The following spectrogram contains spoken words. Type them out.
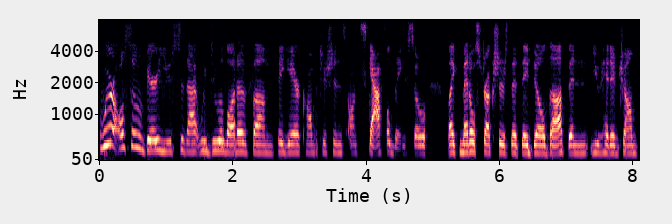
we're also very used to that. We do a lot of um, big air competitions on scaffolding, so like metal structures that they build up, and you hit a jump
